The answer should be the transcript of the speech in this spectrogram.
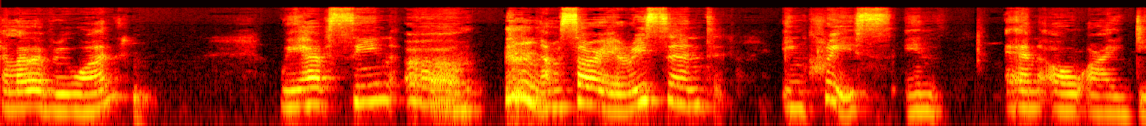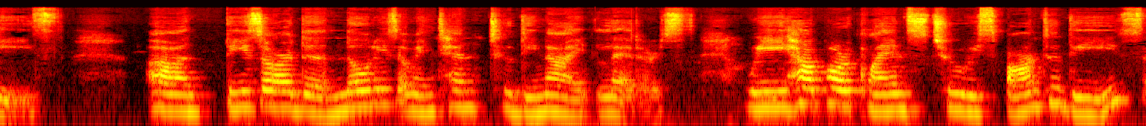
Hello, everyone. We have seen, um, I'm sorry, a recent increase in NOIDs. Uh, these are the notice of intent to deny letters. We help our clients to respond to these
